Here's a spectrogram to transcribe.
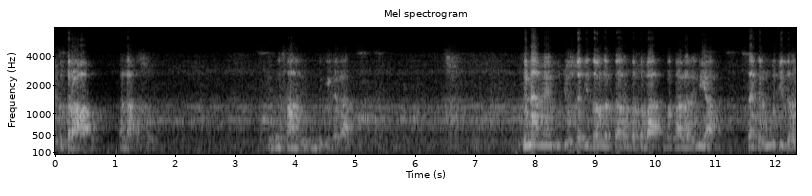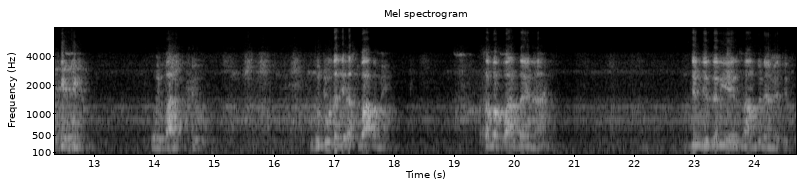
اختراب انسان جي زندگي رات دنيا ۾ وجود جي دولت رب تبارڪ متالا ڏني آهي تنهن ڪري منهنجي حقيقي اهي مالڪ ٿيو وجود جي اسباب ۾ سبب والدين آهن جن جي ذريعي انسان دنيا ۾ اچي ٿو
